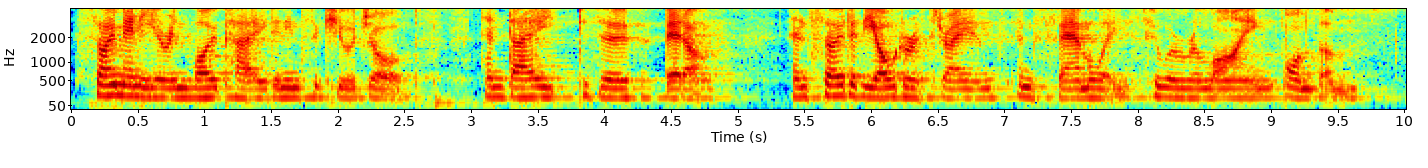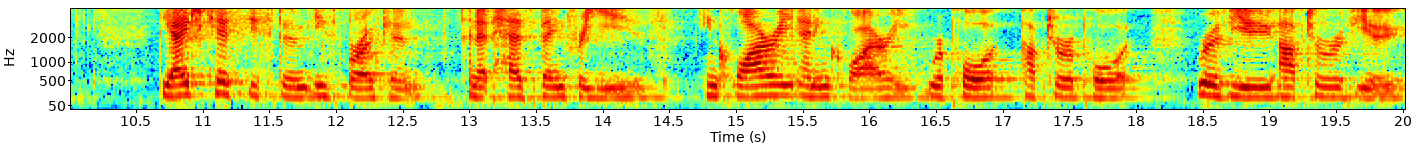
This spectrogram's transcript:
So many are in low paid and insecure jobs, and they deserve better. And so do the older Australians and families who are relying on them. The aged care system is broken, and it has been for years. Inquiry and inquiry, report after report, review after review,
